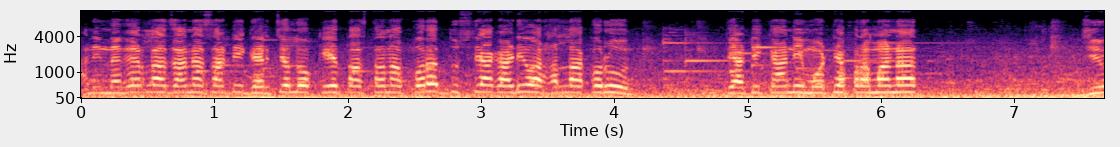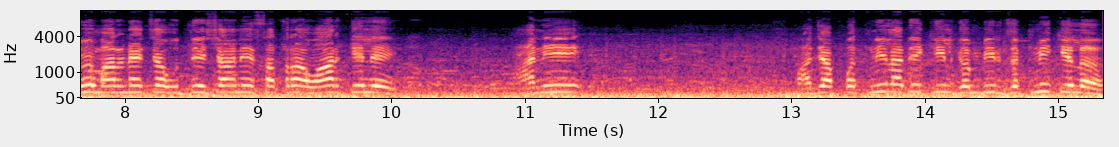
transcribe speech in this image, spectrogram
आणि नगरला जाण्यासाठी घरचे लोक येत असताना परत दुसऱ्या गाडीवर हल्ला करून त्या ठिकाणी मोठ्या प्रमाणात जीवे मारण्याच्या उद्देशाने सतरा वार केले. आणि माझ्या पत्नीला देखील गंभीर जखमी केलं.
